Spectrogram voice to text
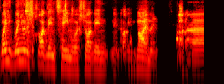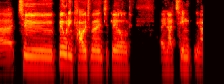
when when you're in a struggling team or a struggling you know, environment uh, to build encouragement, to build you know team you know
